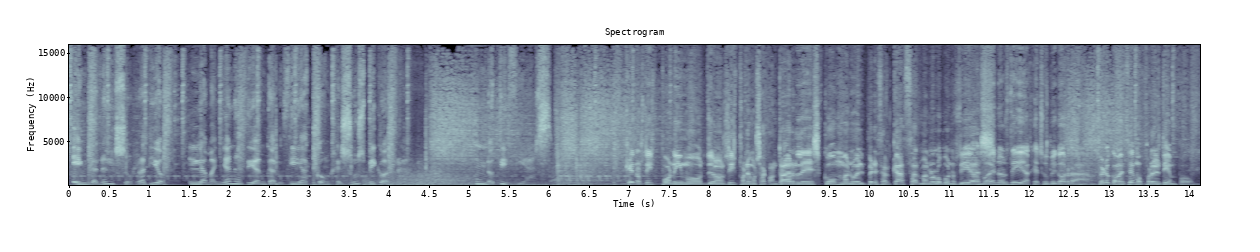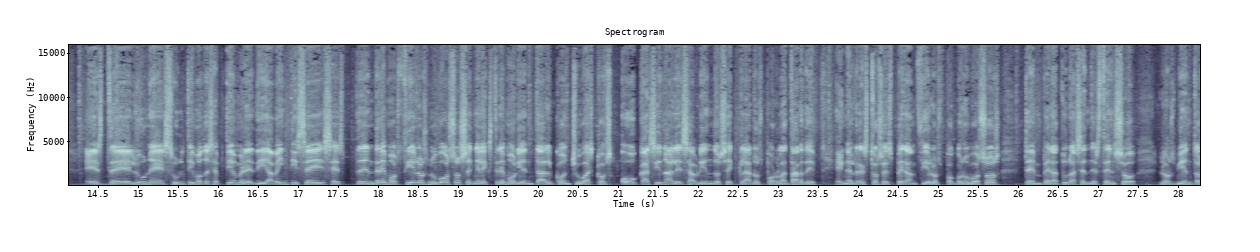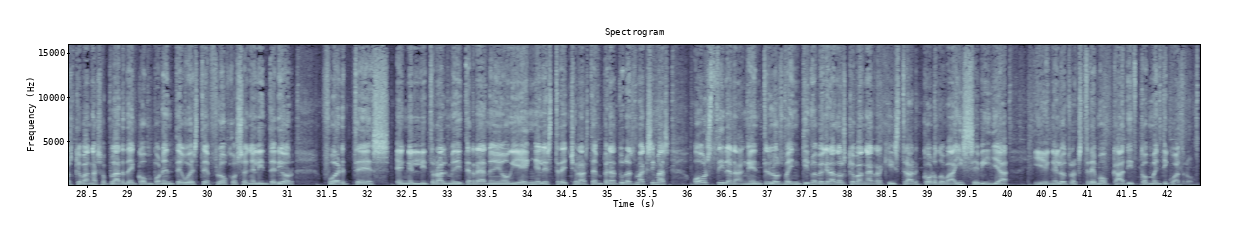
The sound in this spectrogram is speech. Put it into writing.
En Canal Sur Radio, la mañana de Andalucía con Jesús Vigorra. Noticias que nos disponemos, nos disponemos a contarles con Manuel Pérez Alcázar. Manolo, buenos días. Buenos días, Jesús Vigorra. Pero comencemos por el tiempo. Este lunes, último de septiembre, día 26, tendremos cielos nubosos en el extremo oriental con chubascos ocasionales abriéndose claros por la tarde. En el resto se esperan cielos poco nubosos, temperaturas en descenso, los vientos que van a soplar de componente oeste flojos en el interior, fuertes en el litoral mediterráneo y en el estrecho. Las temperaturas máximas oscilarán en entre los 29 grados que van a registrar Córdoba y Sevilla y en el otro extremo Cádiz con 24.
